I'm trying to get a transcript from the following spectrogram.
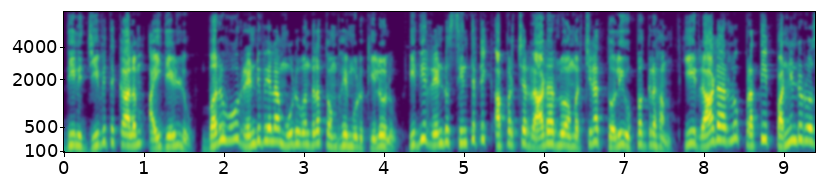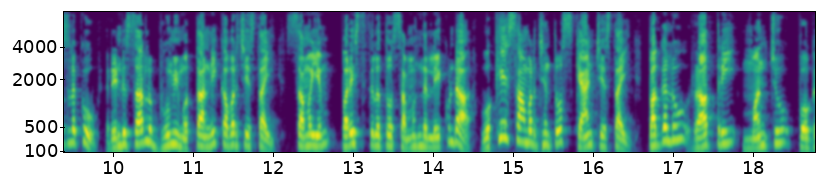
దీని జీవితకాలం ఐదేళ్ళు. బరువు రెండు వేల మూడు వందల తొంభై మూడు కిలోలు. ఇది రెండు సింథటిక్ అపర్చర్ రాడార్లు అమర్చిన తొలి ఉపగ్రహం. ఈ రాడార్లు ప్రతి పన్నెండు రోజులకు రెండు రెండుసార్లు భూమి మొత్తాన్ని కవర్ చేస్తాయి. సమయం పరిస్థితులతో సంబంధం లేకుండా ఒకే సామర్థ్యంతో స్కాన్ చేస్తాయి. పగలు రాత్రి మంచు పొగ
